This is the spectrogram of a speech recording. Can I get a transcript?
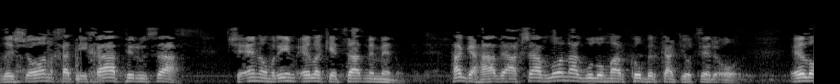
לשון חתיכה פירוסה, שאין אומרים אלא כצד ממנו. הגהה, ועכשיו לא נהגו לומר כל ברכת יוצר אור, אלא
